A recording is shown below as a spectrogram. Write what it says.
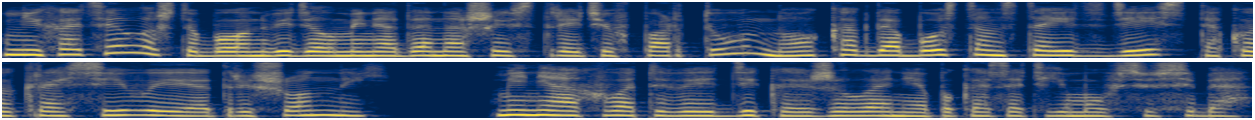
Не хотела, чтобы он видел меня до нашей встречи в порту, но когда Бостон стоит здесь, такой красивый и отрешенный, меня охватывает дикое желание показать ему всю себя.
